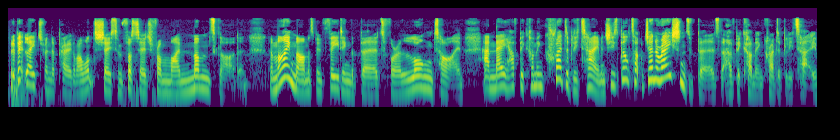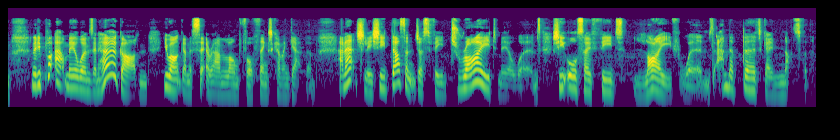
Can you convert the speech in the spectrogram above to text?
But a bit later in the programme, I want to show some footage from my mum's garden. Now, my mum has been feeding the birds for a long time and they have become incredibly tame and she's built up generations of birds that have become incredibly tame. And if you put out mealworms in her garden, you aren't going to sit around long before things come and get them. And actually, she doesn't just feed dried mealworms, she also feeds live worms, and the birds go nuts for them.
